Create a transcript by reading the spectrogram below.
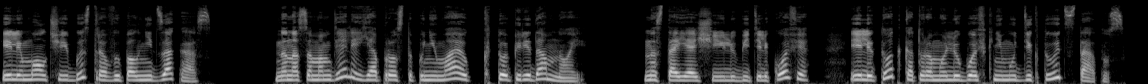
или молча и быстро выполнить заказ. Но на самом деле я просто понимаю, кто передо мной. Настоящий любитель кофе или тот, которому любовь к нему диктует статус.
